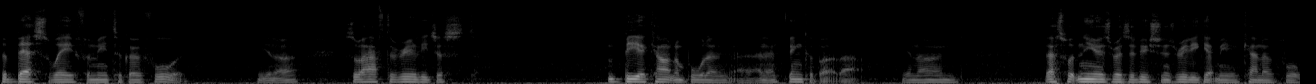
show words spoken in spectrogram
the best way for me to go forward, you know. So I have to really just be accountable and and, think about that, you know, and that's what New Year's resolutions really get me kind of, or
